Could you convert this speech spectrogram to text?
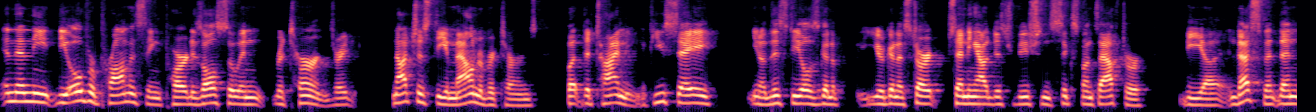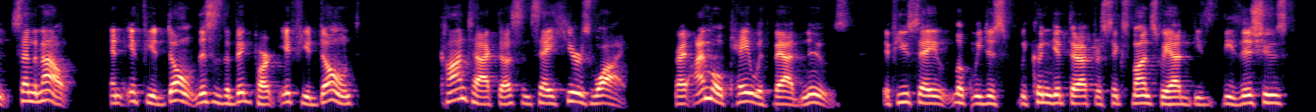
and then the the over promising part is also in returns, right? Not just the amount of returns, but the timing. If you say, you know, this deal is going to you're going to start sending out distributions 6 months after the uh, investment, then send them out. And if you don't, this is the big part. If you don't, contact us and say, here's why. Right? I'm okay with bad news. If you say, look, we just we couldn't get there after 6 months, we had these these issues.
